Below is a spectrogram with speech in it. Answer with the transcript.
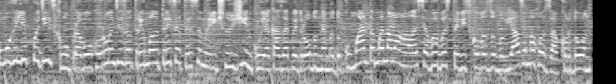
У Могилів-Подільському правоохоронці затримали 37-річну жінку, яка за підробленими документами намагалася вивезти військовозобов'язаного за кордон.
